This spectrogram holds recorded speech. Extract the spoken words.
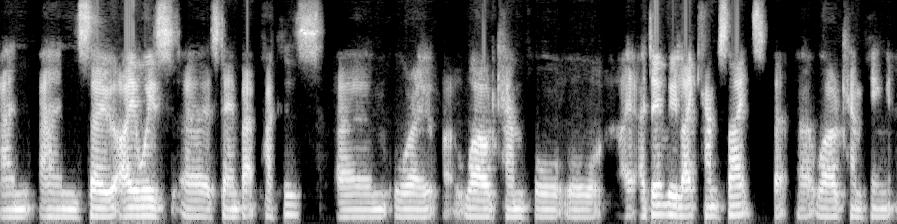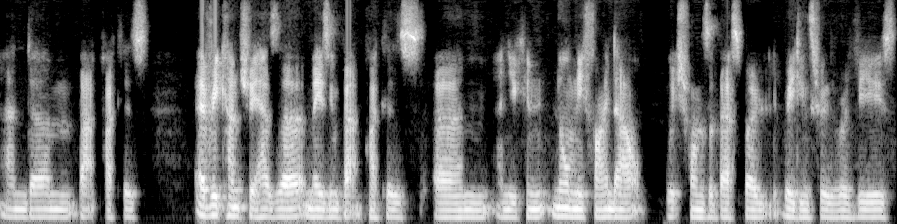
and and so I always uh, stay in backpackers um, or a, wild camp or, or I, I, don't really like campsites, but uh, wild camping and um, backpackers. Every country has uh, amazing backpackers, um, and you can normally find out which one's the best by reading through the reviews.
